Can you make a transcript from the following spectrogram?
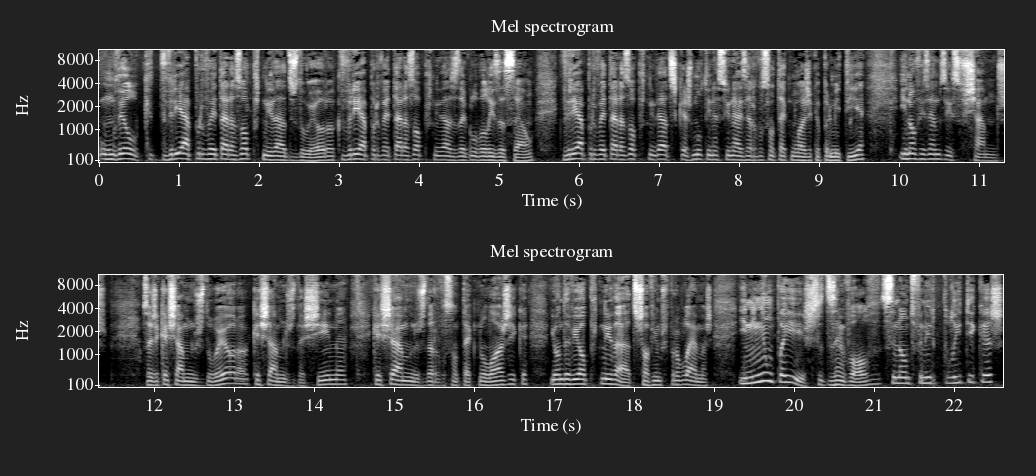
um modelo que deveria aproveitar as oportunidades do euro, que deveria aproveitar as oportunidades da globalização, que deveria aproveitar as oportunidades que as multinacionais e a revolução tecnológica permitia e não fizemos isso, fechámos-nos. Ou seja, queixámos-nos do euro, queixámos-nos da China, queixámos-nos da revolução tecnológica e onde havia oportunidades só vimos problemas. E nenhum país se desenvolve se não definir políticas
